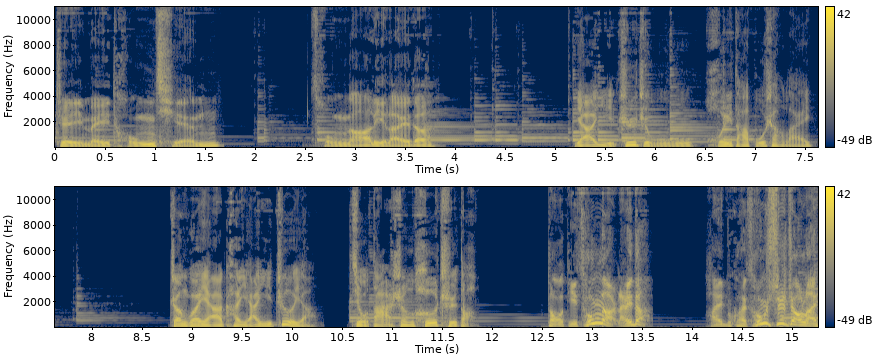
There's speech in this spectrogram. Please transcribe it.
这枚铜钱从哪里来的？”衙役支支吾吾回答不上来。张官衙看衙役这样，就大声呵斥道：“到底从哪儿来的？还不快从实招来！”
